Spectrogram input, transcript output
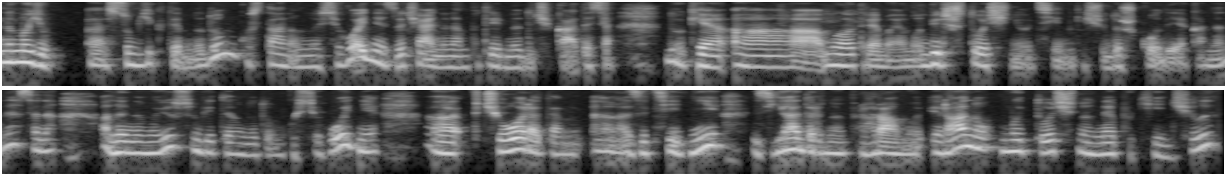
на, мою суб'єктивну думку, станом на сьогодні, звичайно, нам потрібно дочекатися, доки ми отримаємо більш точні оцінки щодо шкоди, яка нанесена. Але на мою суб'єктивну думку, сьогодні, вчора, там за ці дні з ядерною програмою Ірану ми точно не покінчили.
